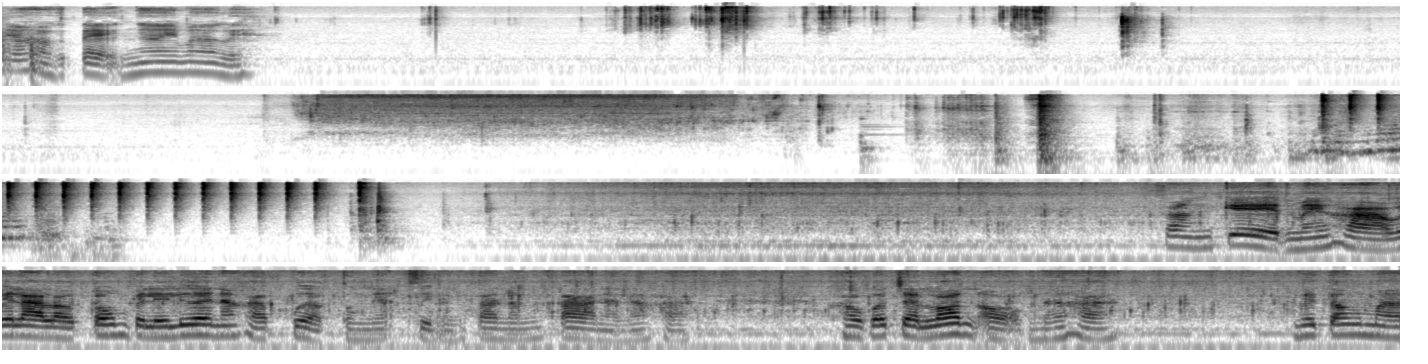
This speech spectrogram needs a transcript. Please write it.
เนี่ยค่ะแตกง่ายมากเลย สังเกตไหมคะเวลาเราต้มไปเรื่อยๆนะคะ เปลือกตรงเนี้ยสีน้ำตาลน้ำตาลน่ะนะคะ เขาก็จะล่อนออกนะคะ ไม่ต้องมา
